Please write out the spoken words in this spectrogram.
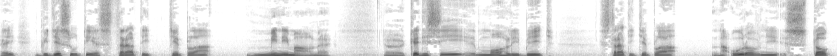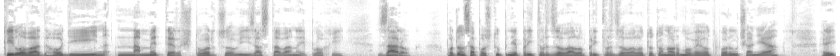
hej, kde sú tie straty tepla minimálne. E, kedysi mohli byť straty tepla na úrovni 100 kWh na meter štvorcový zastávanej plochy za rok. Potom sa postupne pritvrdzovalo, pritvrdzovalo toto normové odporúčania. Hej.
